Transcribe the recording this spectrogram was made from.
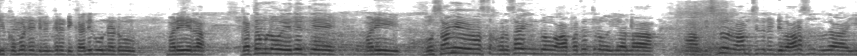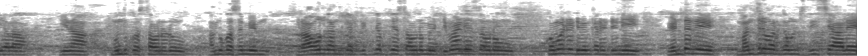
ఈ కోమటిరెడ్డి వెంకరెడ్డి కలిగి ఉన్నాడు. మరి గతంలో ఏదైతే మరి భూస్వామ్య వ్యవస్థ కొనసాగిందో ఆ పద్ధతిలో ఇవాళ విష్ణు రామచంద్ర రెడ్డి వారసులుగా ఇవాళ ఈయన ముందుకు వస్తూ ఉన్నాడు. అందుకోసం మేము రాహుల్ గాంధీ గారికి విజ్ఞప్తి చేస్తూ ఉన్నాం మేము డిమాండ్ చేస్తా ఉన్నాము కోమటిరెడ్డి వెంకరెడ్డిని వెంటనే మంత్రివర్గం నుంచి తీసేయాలి.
